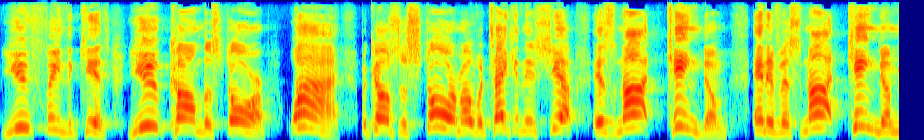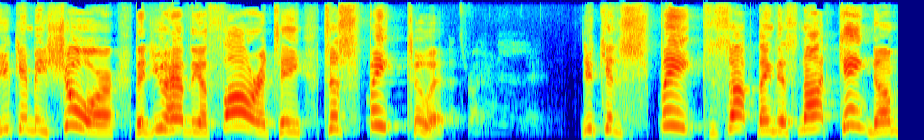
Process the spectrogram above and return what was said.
You feed the kids, you calm the storm. Why? Because the storm overtaking this ship is not kingdom. And if it's not kingdom, you can be sure that you have the authority to speak to it. You can speak to something that's not kingdom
